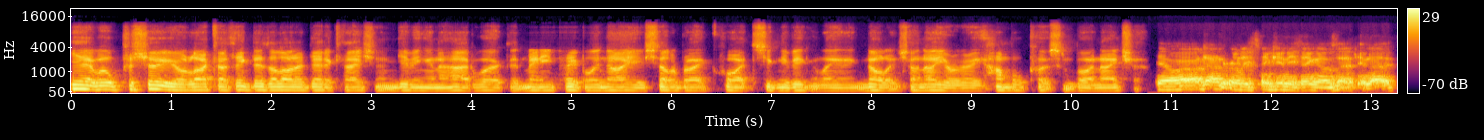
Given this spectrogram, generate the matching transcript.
Yeah, well, pursue your luck. I think there's a lot of dedication and giving and hard work that many people who know you celebrate quite significantly and acknowledge. I know you're a very humble person by nature. Yeah, I don't really think anything of that, you know.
